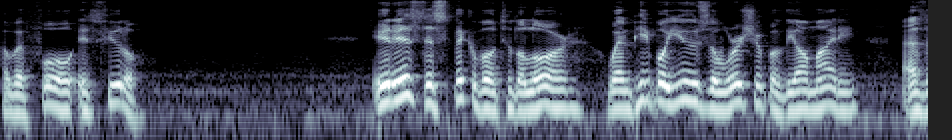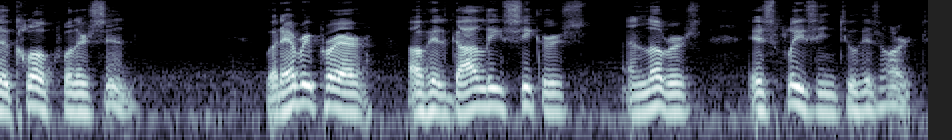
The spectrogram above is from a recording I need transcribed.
of a fool is futile. It is despicable to the Lord when people use the worship of the Almighty as a cloak for their sin. But every prayer of his godly seekers and lovers is pleasing to his heart.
